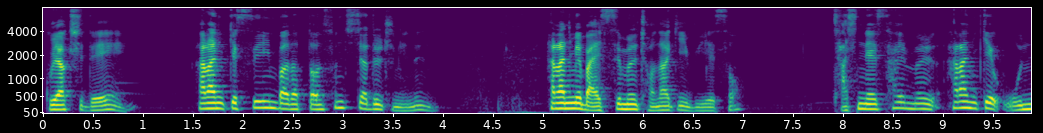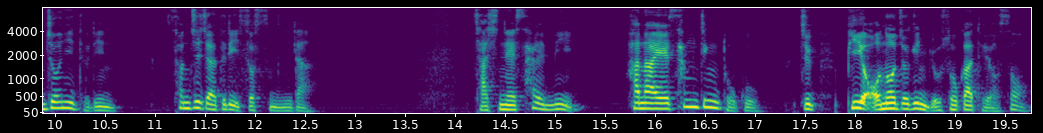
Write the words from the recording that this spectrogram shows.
구약시대에 하나님께 쓰임받았던 선지자들 중에는 하나님의 말씀을 전하기 위해서 자신의 삶을 하나님께 온전히 드린 선지자들이 있었습니다. 자신의 삶이 하나의 상징 도구, 즉 비언어적인 요소가 되어서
